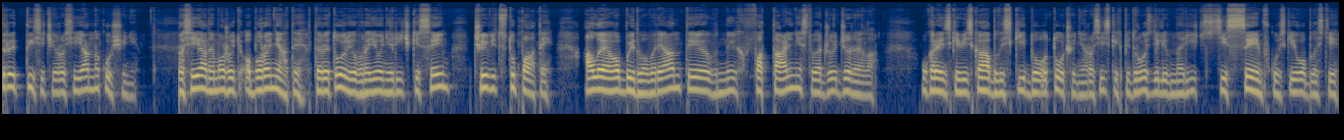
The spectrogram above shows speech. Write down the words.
3 тисячі росіян на Курщині. Росіяни можуть обороняти територію в районі річки Сейм чи відступати, але обидва варіанти в них фатальні, стверджують джерела. Українські війська близькі до оточення російських підрозділів на річці Сейм в Курській області.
